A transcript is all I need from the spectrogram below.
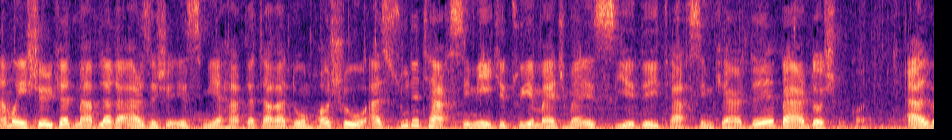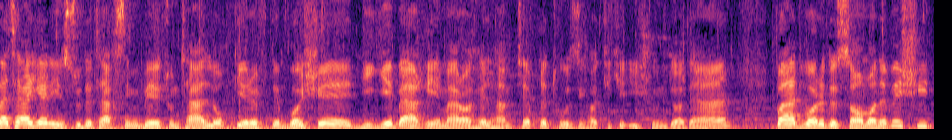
اما این شرکت مبلغ ارزش اسمی حق تقدم هاشو از سود تقسیمی که توی مجمع سی دی تقسیم کرده برداشت می‌کنه. البته اگر این سود تقسیمی بهتون تعلق گرفته باشه دیگه بقیه مراحل هم طبق توضیحاتی که ایشون دادن باید وارد سامانه بشید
